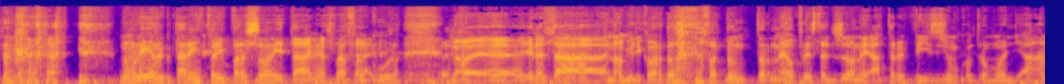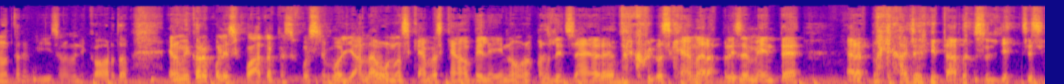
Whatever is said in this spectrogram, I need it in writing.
non volevi reclutare per i Barcellona in Italia, culo. No, eh, in realtà no, mi ricordo ha fatto un torneo pre-stagione a Trevisium contro Mogliano, Trevisium, non mi ricordo. E non mi ricordo quale squadra, penso fosse Mogliano, aveva uno schema che si chiama Veleno, una cosa del genere, per cui lo schema era palesemente era il placaggio in ritardo sul 10.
